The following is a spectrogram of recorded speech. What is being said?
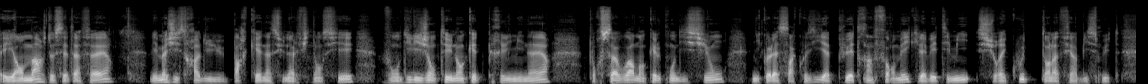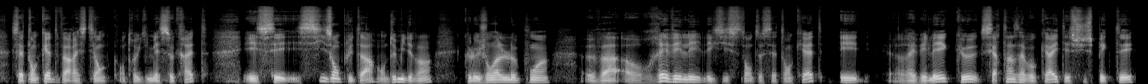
Et en marge de cette affaire, les magistrats du parquet national financier vont diligenter une enquête préliminaire pour savoir dans quelles conditions Nicolas Sarkozy a pu être informé qu'il avait été mis sur écoute dans l'affaire Bismuth. Cette enquête va rester en, entre guillemets secrète, et c'est six ans plus tard, en 2020, que le journal Le Point va révéler l'existence de cette enquête et révéler que certains avocats étaient suspectés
